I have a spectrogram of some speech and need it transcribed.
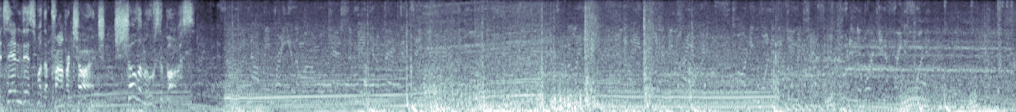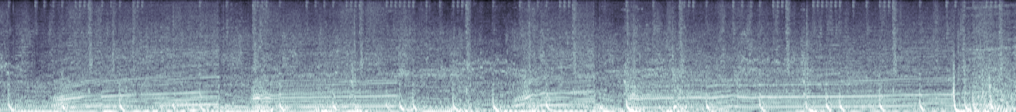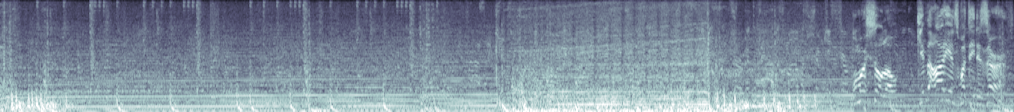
Let's end this with a proper charge. Show them who's the boss. Solo. Give the audience what they deserve.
